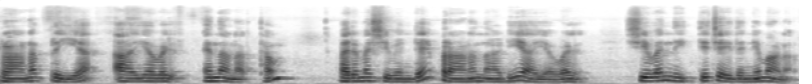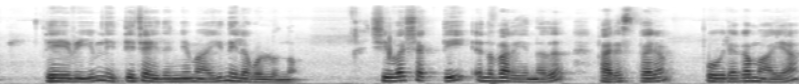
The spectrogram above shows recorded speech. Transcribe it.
പ്രാണപ്രിയ ആയവൾ എന്നാണ് അർത്ഥം. പരമശിവന്റെ പ്രാണനാടിയായവൾ ശിവൻ നിത്യചൈതന്യമാണ്. ദേവിയും നിത്യചൈതന്യമായി നിലകൊള്ളുന്നു. ശിവശക്തി എന്ന് പറയുന്നത് പരസ്പരം പൂരകമായ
